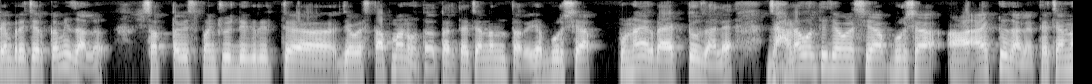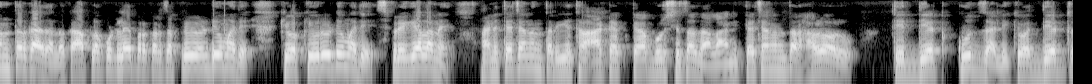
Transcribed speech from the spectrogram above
टेम्परेचर कमी झालं. सत्तावीस पंचवीस डिग्री ज्यावेळेस तापमान होतं तर त्याच्यानंतर या बुरश्या पुन्हा एकदा ऍक्टिव्ह झाल्या. झाडावरती ज्यावेळेस या बुरश्या ऍक्टिव्ह झाल्या त्याच्यानंतर काय झालं का आपला कुठल्याही प्रकारचा प्रिव्हेंटिव्हमध्ये किंवा क्युरेटिव्हमध्ये स्प्रे गेला नाही. आणि त्याच्यानंतर इथं अटॅक त्या बुरशीचा झाला आणि त्याच्यानंतर हळूहळू ते देठ कूच झाले किंवा देठ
